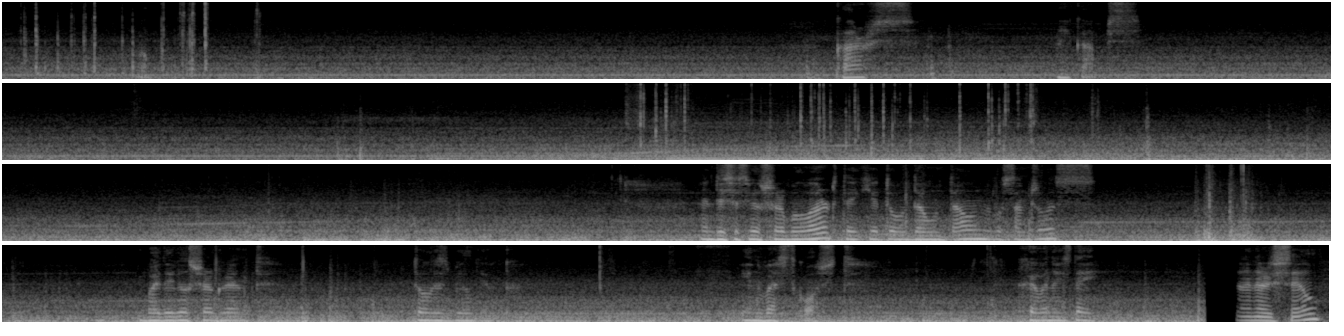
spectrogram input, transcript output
cars, And this is Wilshire Boulevard, take you to downtown Los Angeles. by the Wilshire Grand tallest building in West Coast. Have a nice day. Designer sale.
